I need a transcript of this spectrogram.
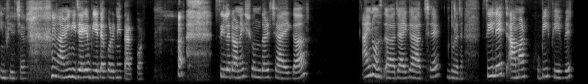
ইন ফিউচার আমি নিজে আগে বিয়েটা করে নিই তারপর। সিলেট অনেক সুন্দর জায়গা। আই জায়গা আছে, ঘুরে যান সিলেট আমার খুবই ফেভারেট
